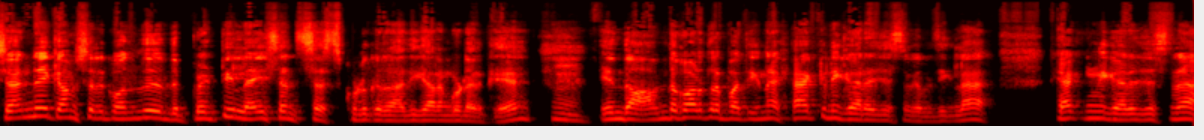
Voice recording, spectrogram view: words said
சென்னை கமிஷனருக்கு வந்து இந்த பெட்டி லைசன்சஸ் கொடுக்கற அதிகாரம் கூட இருக்கு. இந்த அந்த காலத்துல பாத்தீங்கன்னா ஹேக்னி கேரேஜஸ் இருக்கு பாத்தீங்களா? ஹேக்னி கேரேஜஸ்னா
